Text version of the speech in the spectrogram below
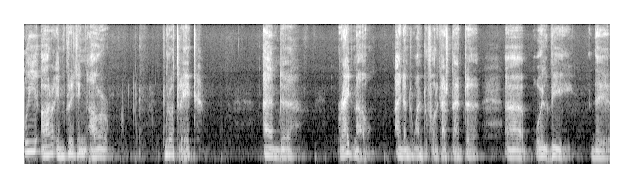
we are increasing our growth rate and uh, right now I don't want to forecast that uh, uh, will be the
